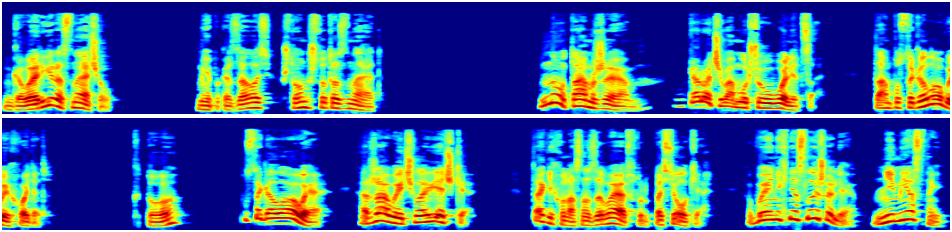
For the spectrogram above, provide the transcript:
«Говори, раз начал». Мне показалось, что он что-то знает. «Ну, там же... Короче, вам лучше уволиться. Там пустоголовые ходят». «Кто?» «Пустоголовые. Ржавые человечки. Так их у нас называют в трудпоселке. Вы о них не слышали? Не местный?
